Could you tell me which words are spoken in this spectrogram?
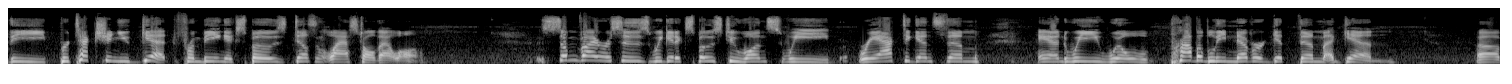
the protection you get from being exposed doesn't last all that long. Some viruses we get exposed to once, we react against them, and we will probably never get them again. Uh,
